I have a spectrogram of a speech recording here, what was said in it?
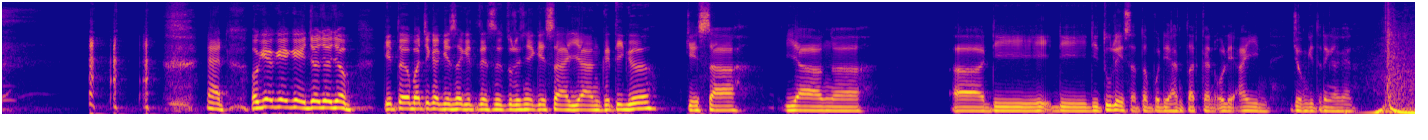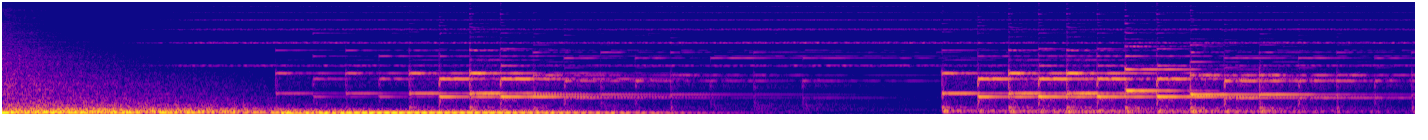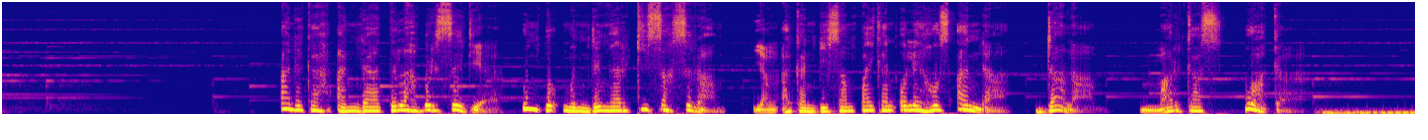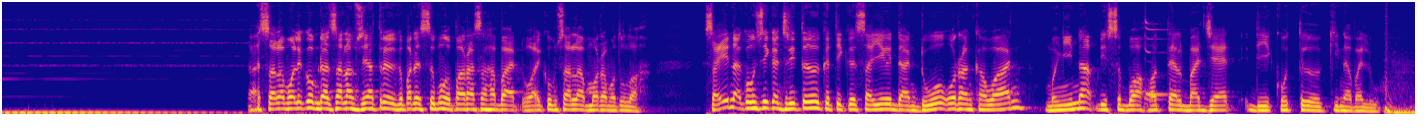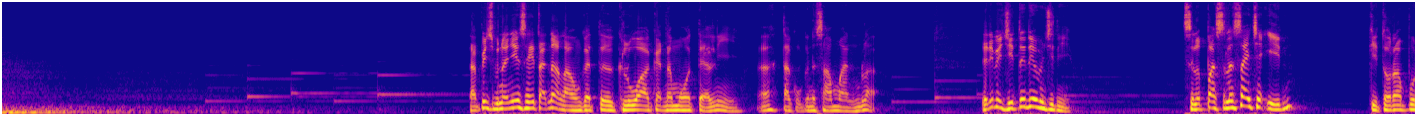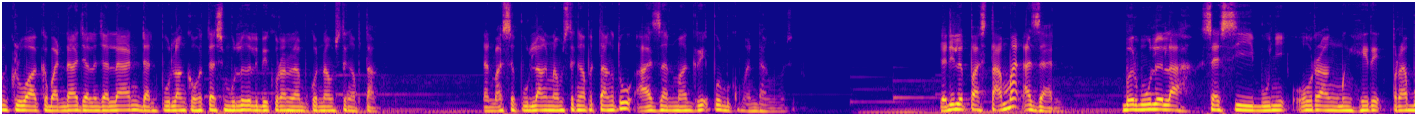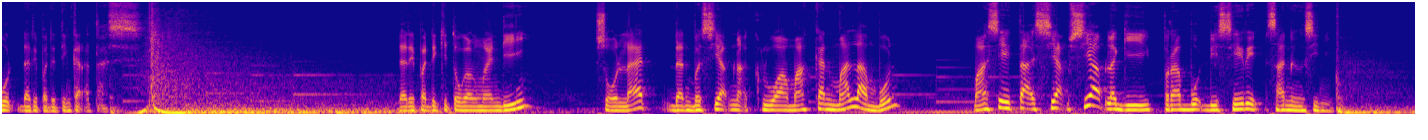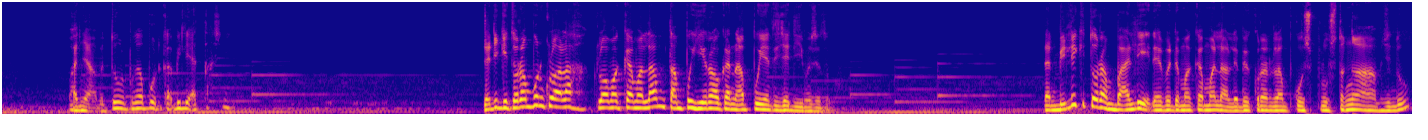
Kan? Okey okey okey. Jom jom jom. Kita bacakan kisah kita seterusnya. Kisah yang ketiga. Kisah yang uh, uh, di, di ditulis ataupun dihantarkan oleh Ain. Jom kita dengarkan Adakah anda telah bersedia untuk mendengar kisah seram yang akan disampaikan oleh hos anda dalam Markas Puaka? Assalamualaikum dan salam sejahtera kepada semua para sahabat. Waalaikumsalam warahmatullahi Saya nak kongsikan cerita ketika saya dan dua orang kawan menginap di sebuah hotel bajet di kota Kinabalu. Tapi sebenarnya saya tak nak lah orang kata keluarkan nama hotel ni. Ha? Takut kena saman pula. Jadi cerita dia macam ni. Selepas selesai check-in, kita orang pun keluar ke bandar jalan-jalan dan pulang ke hotel semula lebih kurang dalam pukul 6.30 petang. Dan masa pulang 6.30 petang tu, azan maghrib pun berkumandang. Jadi lepas tamat azan, bermulalah sesi bunyi orang mengheret perabot daripada tingkat atas. Daripada kita orang mandi, solat dan bersiap nak keluar makan malam pun masih tak siap-siap lagi perabot diseret sana sini. Banyak betul perabot kat bilik atas ni. Jadi kita orang pun keluarlah keluar makan malam tanpa hiraukan apa yang terjadi masa tu. Dan bila kita orang balik daripada makan malam lebih kurang dalam pukul 10.30 macam tu,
